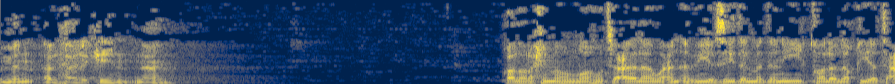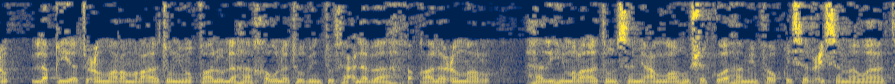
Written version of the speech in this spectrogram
من الهالكين. نعم. قال رحمه الله تعالى وعن أبي يزيد المدني قال لقيت لقيت عمر امرأة يقال لها خولة بنت ثعلبة فقال عمر هذه امرأة سمع الله شكواها من فوق سبع سماوات.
